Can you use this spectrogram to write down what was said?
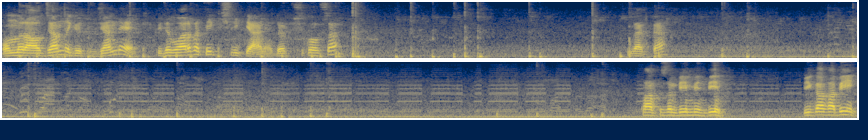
onları alacağım da götüreceğim de. Bir de bu araba tek kişilik yani. Dört kişilik olsa. Bir dakika. Tamam kızım bin bin bin. Bin kanka bin.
